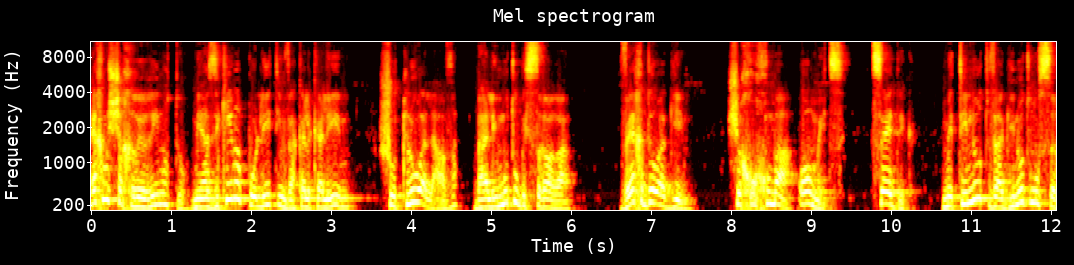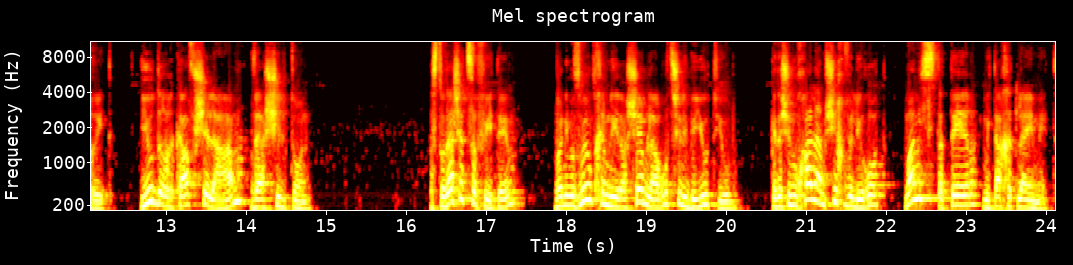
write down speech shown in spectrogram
איך משחררים אותו מהזיקים הפוליטיים והכלכליים שהוטלו עליו באלימות ובשררה? ואיך דואגים שחוכמה, אומץ, צדק, מתינות והגינות מוסרית יהיו דרכיו של העם והשלטון. אז תודה שצפיתם, ואני מזמין אתכם להירשם לערוץ שלי ביוטיוב, כדי שנוכל להמשיך ולראות מה מסתתר מתחת לאמת.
